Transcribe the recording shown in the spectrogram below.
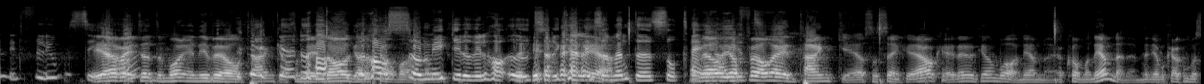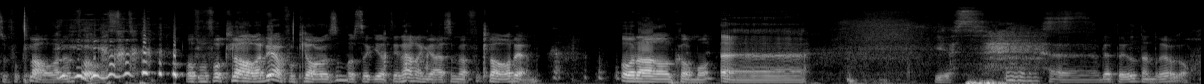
väldigt flumsig. jag va? vet inte många nivåer av tankar som du är har, lagade du har så varandra. mycket du vill ha ut så du kan Ja, ja. liksom inte sortera jag, jag får en tanke och så tänker jag, ja okej den kan vara bra att nämna. Jag kommer nämna den men jag kanske måste förklara den först. Och för att förklara den förklaringen så måste jag gå till en annan grej som jag förklarar den. Och därav kommer, uh, yes. Eh, detta är utan droger.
